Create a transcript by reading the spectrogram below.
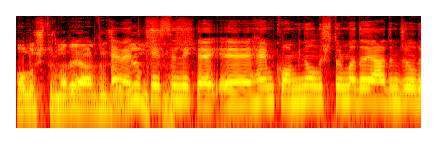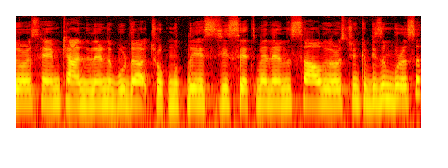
oluşturmada yardımcı oluyor Evet musunuz? kesinlikle. Ee, hem kombine oluşturmada yardımcı oluyoruz hem kendilerini burada çok mutlu his- hissetmelerini sağlıyoruz. Çünkü bizim burası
